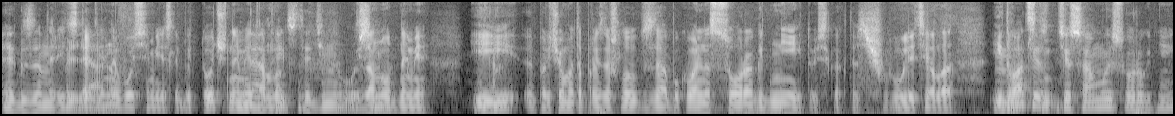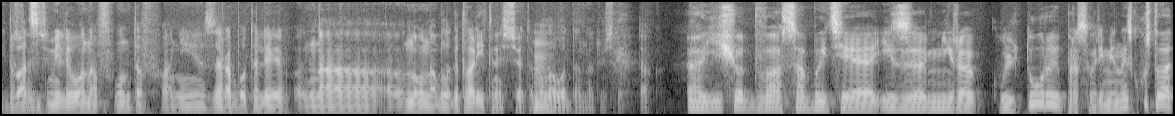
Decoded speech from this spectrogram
экземпляров. 31,8, если быть точными, да, там 31,8. Вот занудными. И да. причем это произошло за буквально 40 дней, то есть как-то улетело. И 20, ну, те, те самые 40 дней. 20 кстати. миллионов фунтов они заработали на, ну, на благотворительность, все это mm. было отдано. То есть вот так. Э, Еще два события из мира культуры, про современное искусство.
